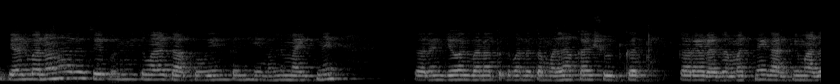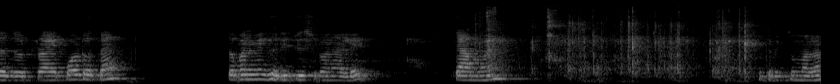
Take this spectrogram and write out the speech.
जेवण बनवणारच आहे पण मी तुम्हाला दाखवेन कारण हे मला माहीत नाही. कारण जेवण बनवता तर बनवता मला काय शूट कर करायला जमत नाही कारण की माझा जो ट्रायपॉट होता तो पण मी घरीच विसरून आले. त्यामुळे मी तुम्हाला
